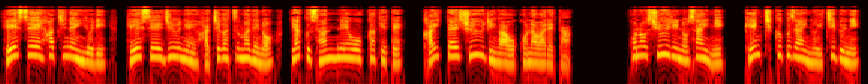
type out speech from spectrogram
平成8年より平成10年8月までの約3年をかけて解体修理が行われた。この修理の際に建築部材の一部に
